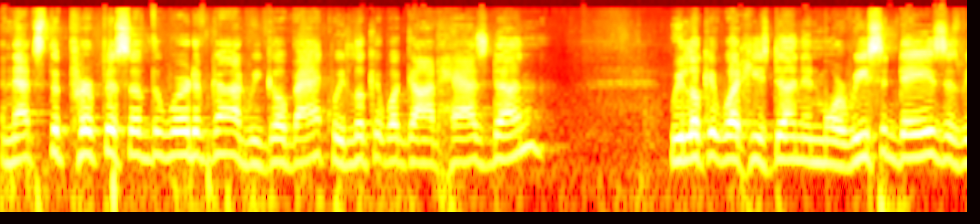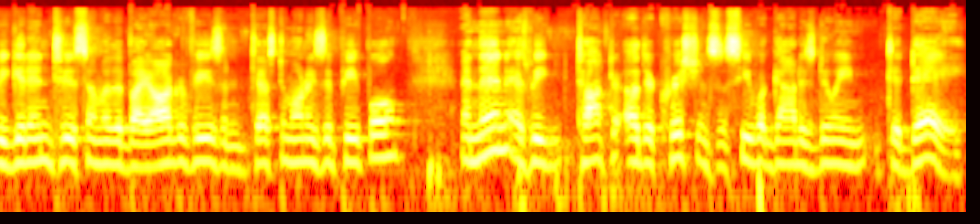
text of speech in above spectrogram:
And that's the purpose of the Word of God. We go back, we look at what God has done. We look at what He's done in more recent days as we get into some of the biographies and testimonies of people. And then as we talk to other Christians and see what God is doing today,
